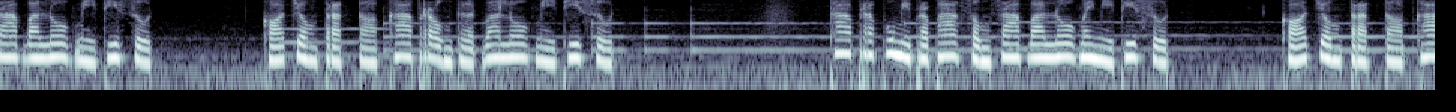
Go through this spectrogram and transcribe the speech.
ทราบว่าโลกมีที่สุด ขอจงตรัสตอบข้าพระองค์เถิดว่าโลกมีที่สุด ถ้าพระผู้มีพระภาคทรงทราบว่าโลกไม่มีที่สุด ขอจงตรัสตอบข้า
